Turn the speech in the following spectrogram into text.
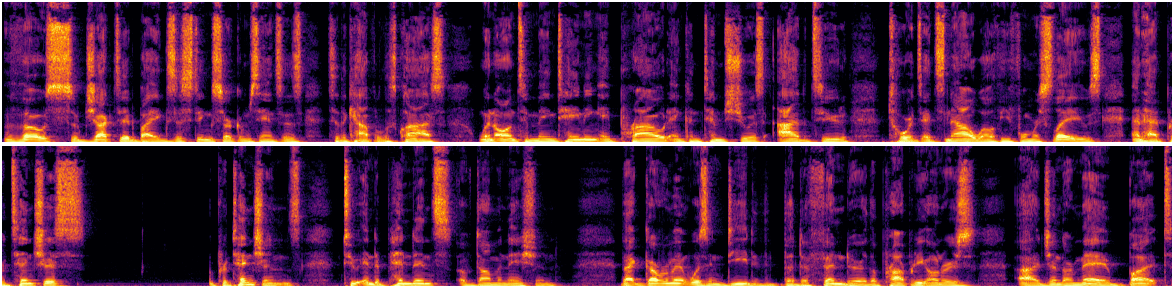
though subjected by existing circumstances to the capitalist class, went on to maintaining a proud and contemptuous attitude towards its now wealthy former slaves and had pretentious pretensions to independence of domination. That government was indeed the defender, the property owners uh, gendarme, but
